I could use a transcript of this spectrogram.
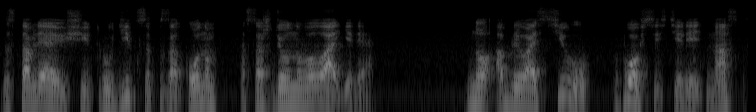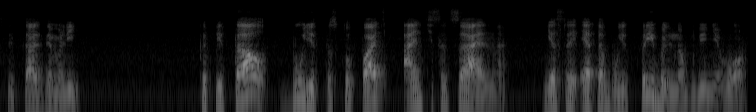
заставляющий трудиться по законам осажденного лагеря, но обрела силу вовсе стереть нас с лица земли. Капитал будет поступать антисоциально, если это будет прибыльным для него.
